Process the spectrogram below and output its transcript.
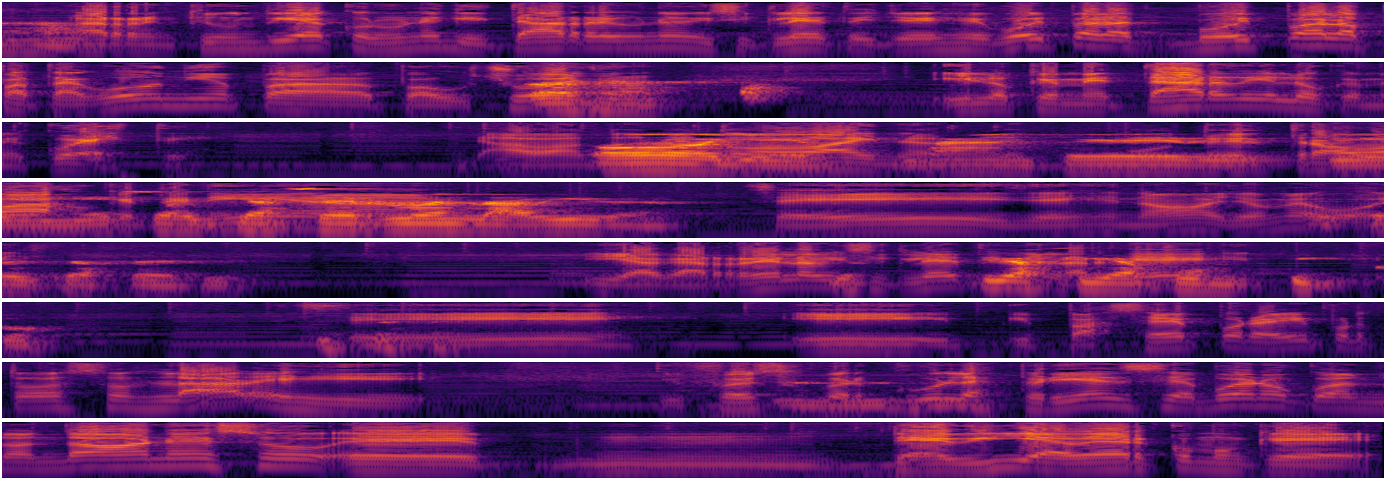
Ajá. Arranqué un día con una guitarra y una bicicleta y yo dije, voy para, voy para la Patagonia, para, para Ushuaia, Ajá. y lo que me tarde y lo que me cueste. Abandoné Oye, vaina, man, el trabajo que eso hay que tenía. hacerlo en la vida. Sí, yo dije, no, yo me voy. hay que hacerlo. Y agarré la bicicleta y estoy me. Sí, y, y pasé por ahí, por todos esos lares y, y fue súper cool la experiencia. Bueno, cuando andaba en eso, eh, mm, debía haber como que...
